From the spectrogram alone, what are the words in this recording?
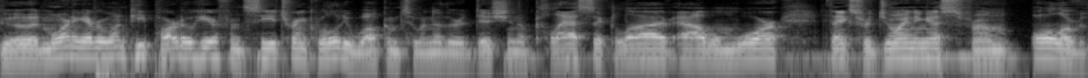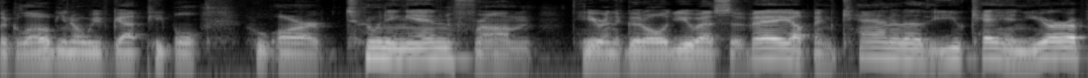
Good morning, everyone. Pete Pardo here from Sea of Tranquility. Welcome to another edition of Classic Live Album War. Thanks for joining us from all over the globe. You know, we've got people who are tuning in from here in the good old US of A, up in Canada, the UK, and Europe.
